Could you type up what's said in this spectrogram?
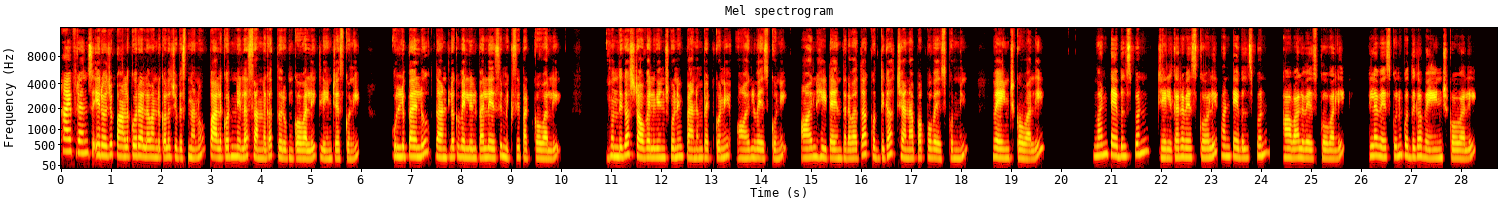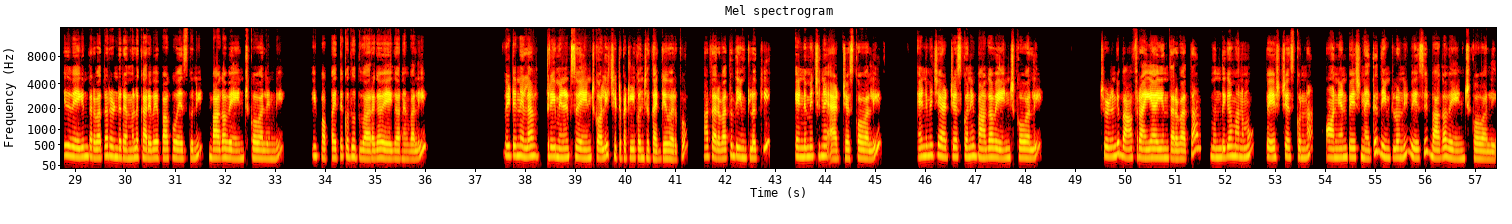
Hi friends ఈరోజు పాలకూర ఎలా వండుకోవాలో చూపిస్తున్నాను. పాలకూరని ఇలా సన్నగా తురుముకోవాలి క్లీన్ చేసుకొని. ఉల్లిపాయలు దాంట్లోకి వెల్లుల్లిపాయలు వేసి మిక్సీ పట్టుకోవాలి. ముందుగా స్టవ్ వెలిగించుకొని ప్యానం పెట్టుకొని ఆయిల్ వేసుకొని ఆయిల్ హీట్ అయిన తర్వాత కొద్దిగా శనగపప్పు వేసుకుని వేయించుకోవాలి. వన్ టేబుల్ స్పూన్ జీలకర్ర వేసుకోవాలి వన్ టేబుల్ స్పూన్ ఆవాలు వేసుకోవాలి. ఇలా వేసుకుని కొద్దిగా వేయించుకోవాలి. ఇది వేగిన తర్వాత రెండు రెమ్మల కరివేపాకు వేసుకుని బాగా వేయించుకోవాలండి. ఈ పప్పు అయితే కొద్దిగా త్వరగా వేయగానివ్వాలి వీటిని ఇలా త్రీ మినిట్స్ వేయించుకోవాలి. చిట్టపెట్టలు కొంచెం తగ్గే వరకు. ఆ తర్వాత దీంట్లోకి ఎండుమిర్చిని యాడ్ చేసుకోవాలి. ఎండుమిర్చి యాడ్ చేసుకొని బాగా వేయించుకోవాలి. చూడండి బాగా ఫ్రై అయిన తర్వాత ముందుగా మనము పేస్ట్ చేసుకున్న ఆనియన్ పేస్ట్ని అయితే దీంట్లోని వేసి బాగా వేయించుకోవాలి.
